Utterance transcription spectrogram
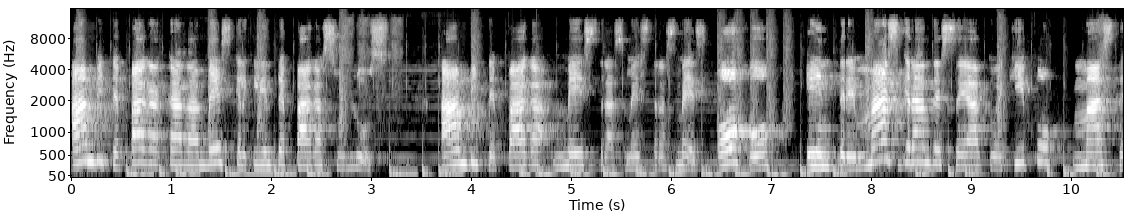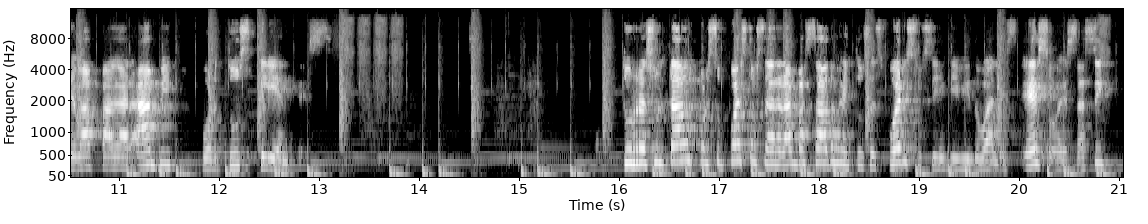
Ambi te paga cada mes que el cliente paga su luz. Ambi te paga mes tras mes tras mes. Ojo, entre más grande sea tu equipo, más te va a pagar Ambi por tus clientes. Tus resultados, por supuesto, serán basados en tus esfuerzos individuales. Eso es así.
